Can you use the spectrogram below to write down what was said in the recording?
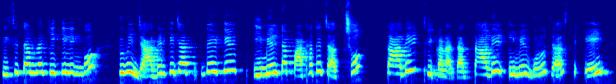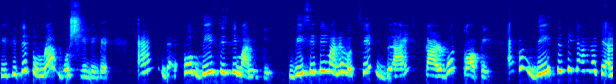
সিসিতে আমরা কি কি লিখব? তুমি যাদেরকে যাদেরকে ইমেলটা পাঠাতে চাচ্ছ তাদের ঠিকানাটা, তাদের ইমেলগুলো জাস্ট এই সিসিতে তোমরা বসিয়ে দিবে। অ্যান্ড দেখো বিসিসি মানে কি? বিসিসি মানে হচ্ছে ব্লাইন্ড কার্বন কপি এখন বিসিসিটা আমরা কেন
